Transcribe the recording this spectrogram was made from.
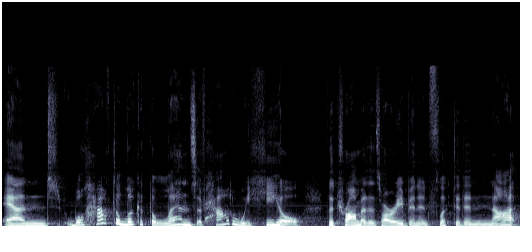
And we'll have to look at the lens of how do we heal the trauma that's already been inflicted and not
